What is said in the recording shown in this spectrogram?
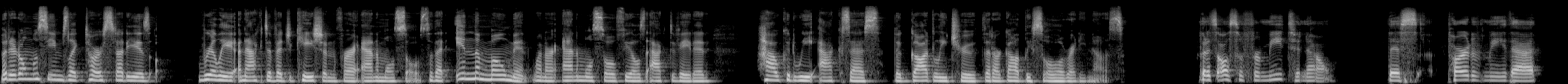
but it almost seems like Torah study is really an act of education for our animal soul. So that in the moment when our animal soul feels activated, how could we access the godly truth that our godly soul already knows? But it's also for me to know this part of me that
